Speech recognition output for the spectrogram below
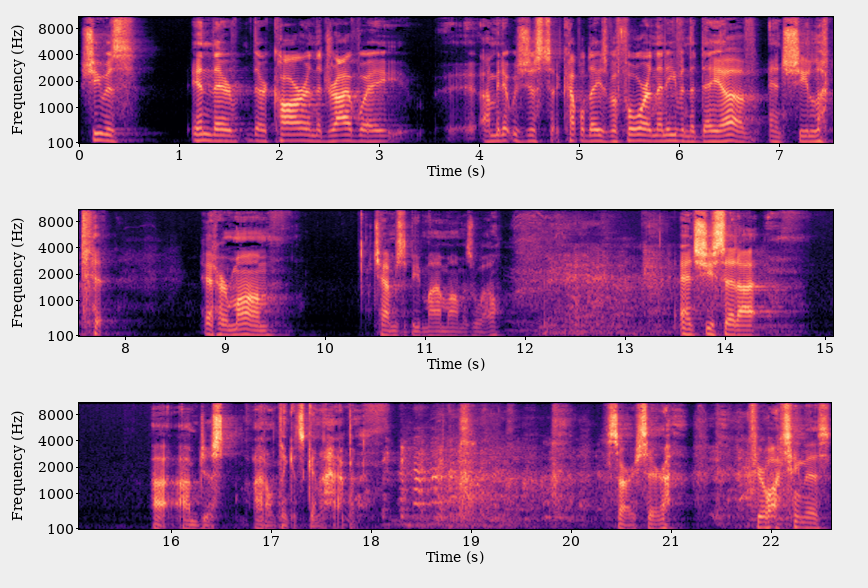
She was in their, their car in the driveway. I mean, it was just a couple days before and then even the day of, and she looked at, at her mom, which happens to be my mom as well. And she said, I, I, I'm just, I don't think it's going to happen. Sorry, Sarah, if you're watching this.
